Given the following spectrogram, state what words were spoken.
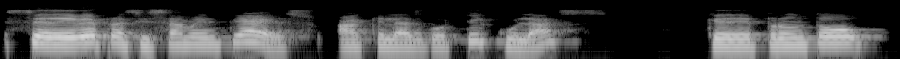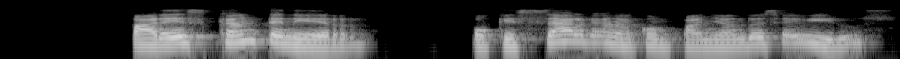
se debe precisamente a eso, a que las gotículas que de pronto parezcan tener o que salgan acompañando ese virus,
